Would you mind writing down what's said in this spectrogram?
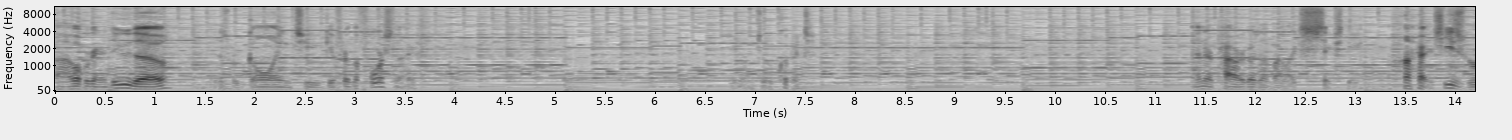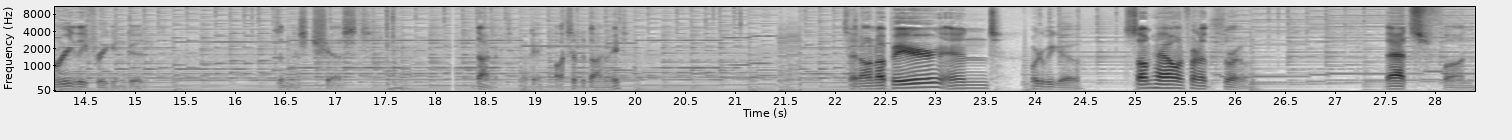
Uh, what we're going to do, though, is we're going to give her the force knife. We're going to equip it. And her power goes up by like 60. Alright, she's really freaking good. It's in this chest. Diamond. Okay, I'll accept a diamond. Let's head on up here, and where do we go? Somehow in front of the throne. That's fun.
